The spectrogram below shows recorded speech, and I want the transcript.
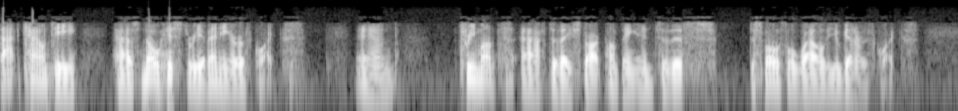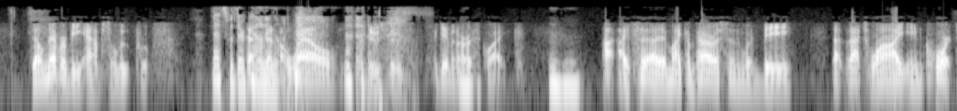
that county has no history of any earthquakes. And three months after they start pumping into this disposal well, you get earthquakes. There'll never be absolute proof. That's what they're that, counting that on. A well produces a given earthquake. Mm-hmm. I, I'd say uh, my comparison would be that that's why in court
